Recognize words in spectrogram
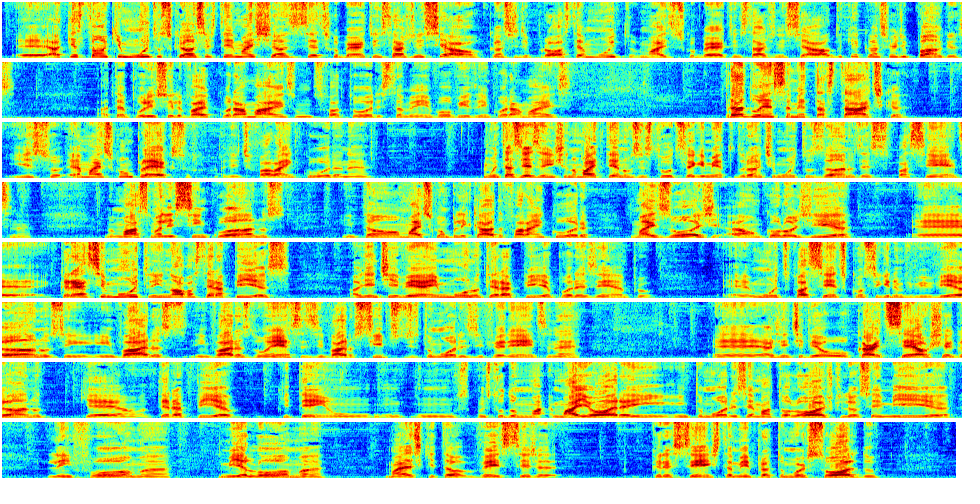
É, a questão é que muitos cânceres têm mais chance de ser descoberto em estágio inicial. Câncer de próstata é muito mais descoberto em estágio inicial do que câncer de pâncreas. Até por isso ele vai curar mais, um dos fatores também envolvido em curar mais. Para a doença metastática, isso é mais complexo, a gente falar em cura, né? Muitas vezes a gente não vai ter nos estudos segmento durante muitos anos esses pacientes, né? No máximo ali 5 anos, então é mais complicado falar em cura. Mas hoje a oncologia é, cresce muito em novas terapias. A gente vê a imunoterapia, por exemplo, é, muitos pacientes conseguiram viver anos em, em, vários, em várias doenças, em vários sítios de tumores diferentes, né? É, a gente vê o CART-CEL chegando, que é uma terapia que tem um, um, um estudo ma maior aí em, em, tumores hematológicos, leucemia, linfoma, mieloma, mas que talvez seja crescente também para tumor sólido.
